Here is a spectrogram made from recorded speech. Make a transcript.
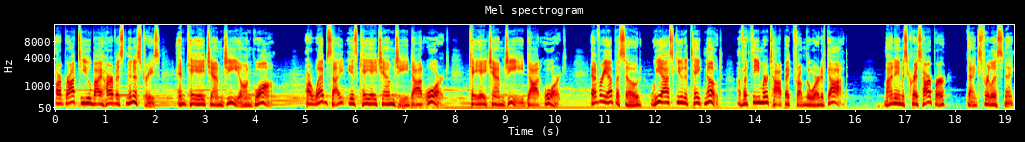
are brought to you by Harvest Ministries and KHMG on Guam. Our website is khmg.org khmg.org. Every episode, we ask you to take note of a theme or topic from the Word of God. My name is Chris Harper. Thanks for listening.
